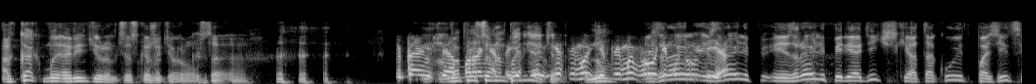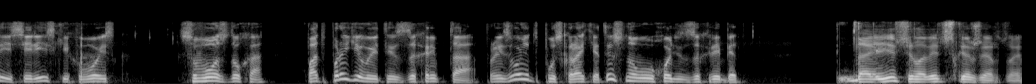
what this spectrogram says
А как мы ориентируемся, скажите, пожалуйста? Пытаемся Вопрос нам понятен. Если, если, мы, ну, если мы вроде Израиль, бы друзья. Израиль, Израиль периодически атакует позиции сирийских войск с воздуха подпрыгивает из-за хребта, производит пуск ракет и снова уходит за хребет. Да, есть человеческая жертва.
